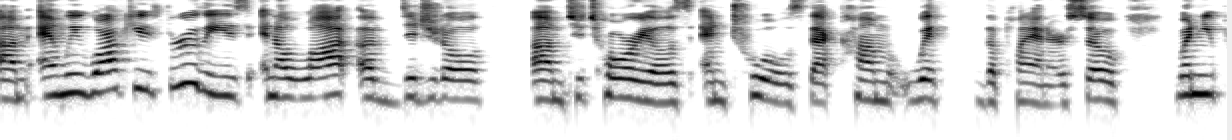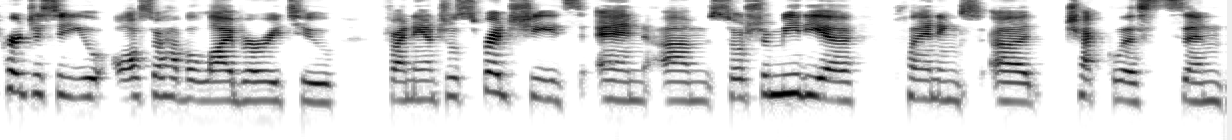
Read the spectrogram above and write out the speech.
Um, and we walk you through these in a lot of digital um, tutorials and tools that come with the planner. So when you purchase it, you also have a library to financial spreadsheets and um, social media planning uh, checklists and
